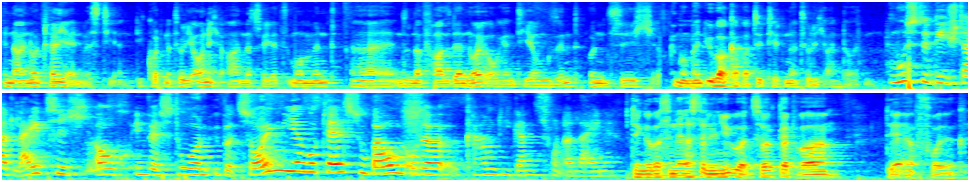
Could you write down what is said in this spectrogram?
in ein Hotel hier investieren. Die konnten natürlich auch nicht ahnen, dass wir jetzt im Moment äh, in so einer Phase der Neuorientierung sind und sich im Moment Überkapazitäten natürlich andeuten. Musste die Stadt Leipzig auch Investoren überzeugen, hier Hotels zu bauen oder kamen die ganz von alleine? Ich denke, was in erster Linie überzeugt hat, war der Erfolg.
